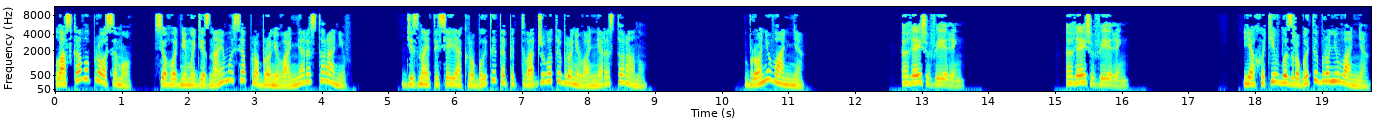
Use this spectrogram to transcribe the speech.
Ласкаво просимо. Сьогодні ми дізнаємося про бронювання ресторанів. Дізнайтеся, як робити та підтверджувати бронювання ресторану. Бронювання. Reservering. Reservering. Я хотів би зробити бронювання.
